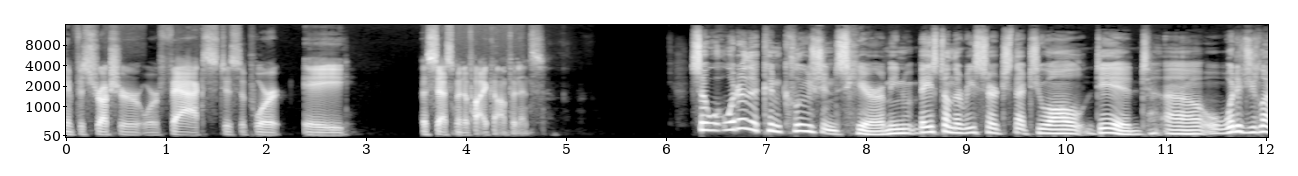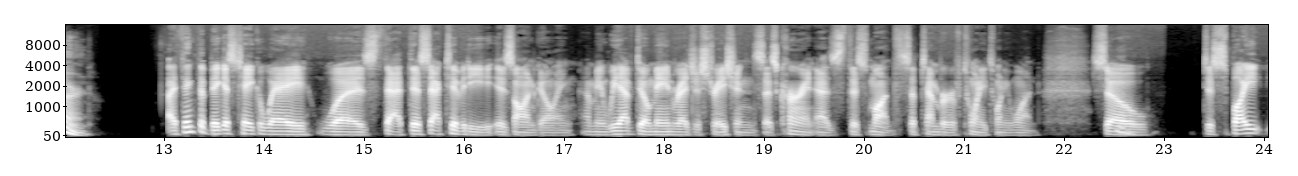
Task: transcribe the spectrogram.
infrastructure or facts to support a assessment of high confidence. So, what are the conclusions here? I mean, based on the research that you all did, uh, what did you learn? I think the biggest takeaway was that this activity is ongoing. I mean, we have domain registrations as current as this month, September of 2021. So, hmm. despite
